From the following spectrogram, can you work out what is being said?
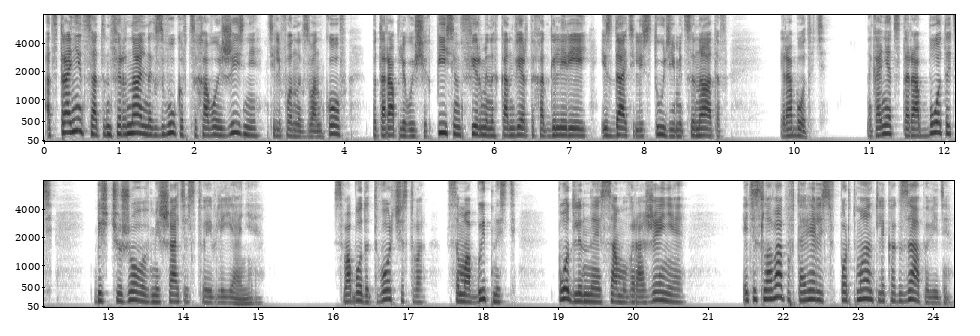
отстраниться от инфернальных звуков цеховой жизни, телефонных звонков, поторапливающих писем в фирменных конвертах от галерей, издателей, студий, меценатов, и работать. Наконец-то работать без чужого вмешательства и влияния. Свобода творчества, самобытность, подлинное самовыражение — эти слова повторялись в портмантле как заповеди,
